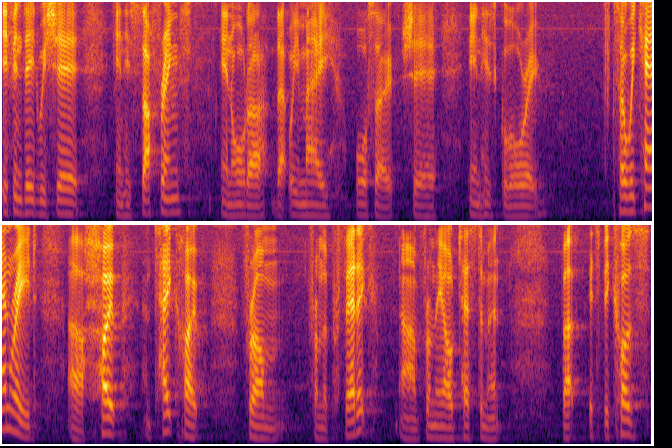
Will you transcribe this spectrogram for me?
if indeed we share in his sufferings, in order that we may also share in his glory. So we can read uh, hope and take hope from, from the prophetic, um, from the Old Testament, but it's because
